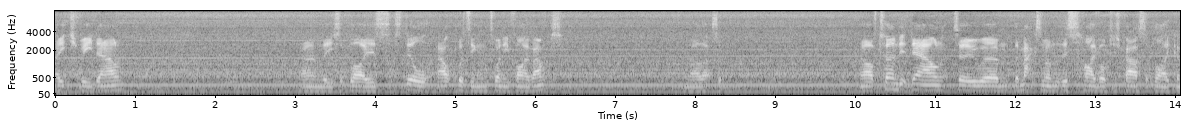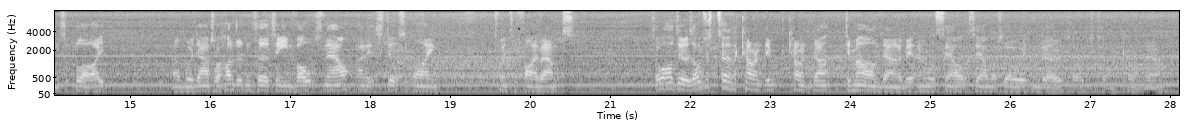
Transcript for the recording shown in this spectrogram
HV down and the supply is still outputting 25 amps. Now that's a now I've turned it down to um, the maximum that this high voltage power supply can supply and we're down to 113 volts now and it's still supplying 25 amps. So what I'll do is I'll just turn the current current demand down a bit and we'll see how see how much lower we can go. So I'll just turn the current down.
